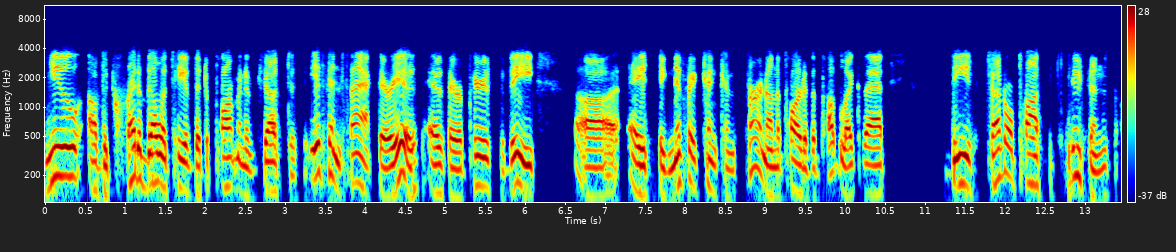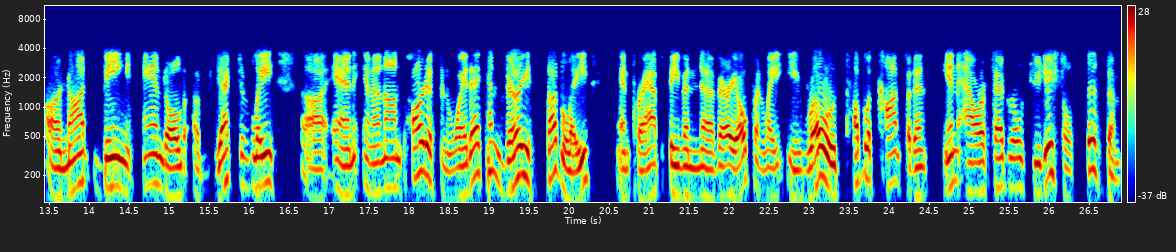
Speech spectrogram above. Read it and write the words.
view of the credibility of the Department of Justice, if in fact there is, as there appears to be, uh, a significant concern on the part of the public that these federal prosecutions are not being handled objectively uh, and in a nonpartisan way, that can very subtly and perhaps even uh, very openly erode public confidence in our federal judicial system,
